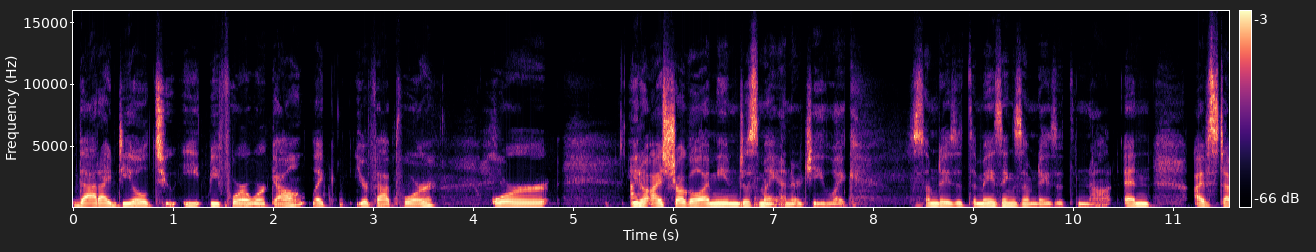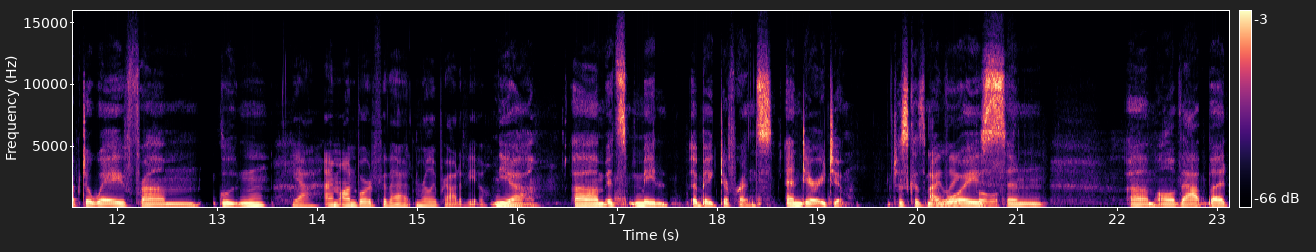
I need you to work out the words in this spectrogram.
that ideal to eat before a workout, like your Fab 4 or you know, I struggle, I mean, just my energy like some days it's amazing, some days it's not. And I've stepped away from gluten. Yeah, I'm on board for that. I'm really proud of you. Yeah. Um, it's made a big difference and dairy too, just because my I voice both. and um, all of that. But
